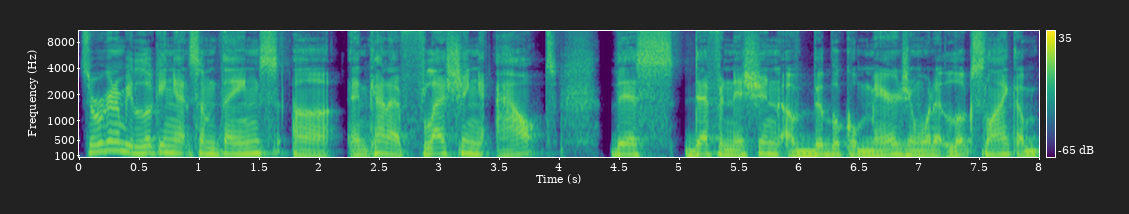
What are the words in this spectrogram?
So, we're going to be looking at some things uh, and kind of fleshing out this definition of biblical marriage and what it looks like um,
